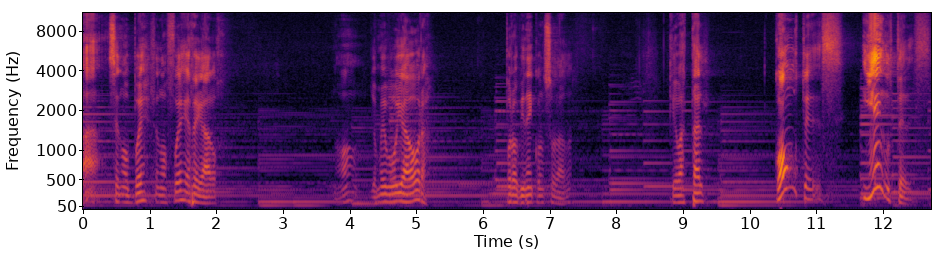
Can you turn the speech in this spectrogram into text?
Ah, se nos fue, se nos fue el regalo. No, yo me voy ahora, pero viene el consolador, que va a estar con ustedes y en ustedes.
